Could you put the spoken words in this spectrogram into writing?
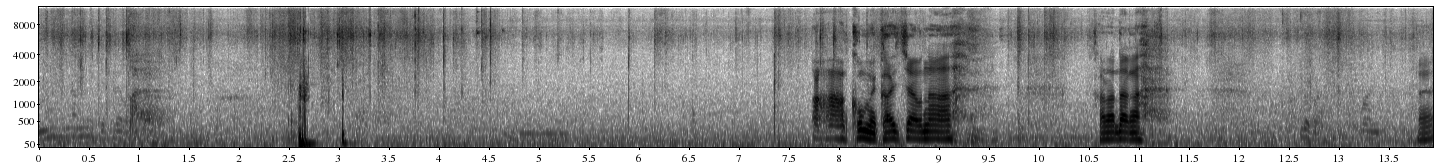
みんな見てくればああ米買えちゃうな。体が。え？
